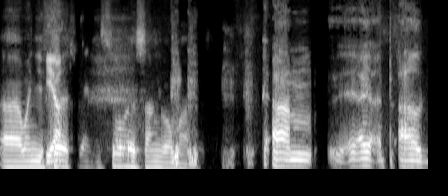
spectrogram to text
uh, when you yep. first went and saw the Sangoma. Um, I'll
